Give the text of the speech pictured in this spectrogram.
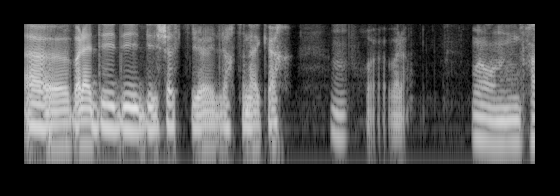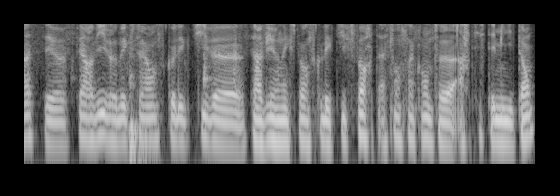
euh, voilà, des, des- des choses qui leur tiennent à cœur. Mm. Pour, euh, voilà. Ouais, en une phrase, c'est faire vivre une expérience collective, euh, faire vivre une expérience collective forte à 150 euh, artistes et militants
